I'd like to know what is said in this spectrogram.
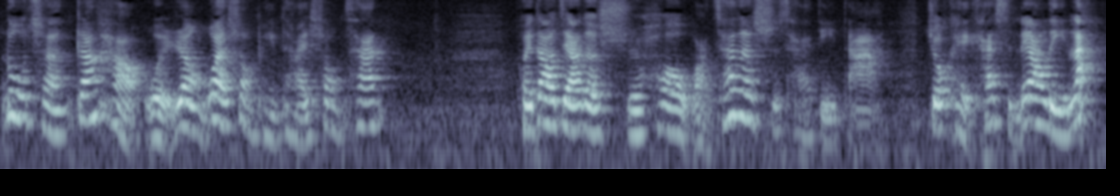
路程刚好委任外送平台送餐，回到家的时候晚餐的食材抵达，就可以开始料理啦，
